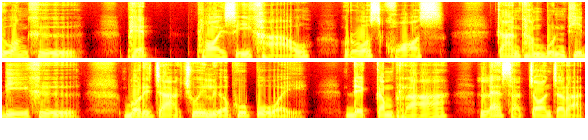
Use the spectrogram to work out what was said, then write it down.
ดวงคือ เพชร พลอยสีขาว โรสควอส การทำบุญที่ดีคือ บริจาคช่วยเหลือผู้ป่วย เด็กกำพร้า และสัตว์จรจรัด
